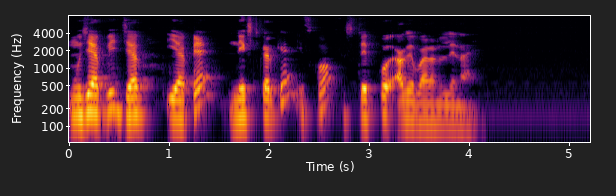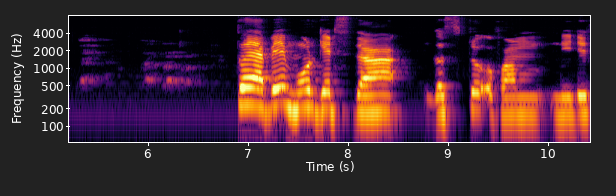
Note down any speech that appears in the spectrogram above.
मुझे अभी जब यहाँ पे नेक्स्ट करके इसको स्टेप को आगे बढ़ा लेना है। तो यहाँ पे more gets the gusto from needed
